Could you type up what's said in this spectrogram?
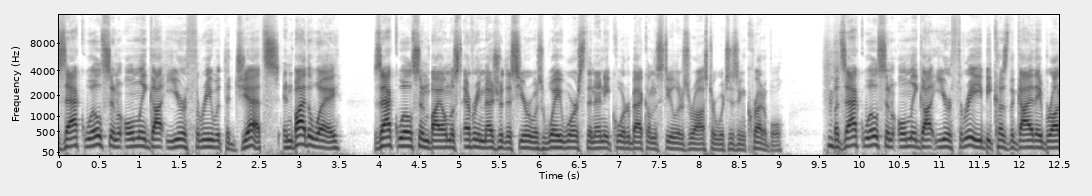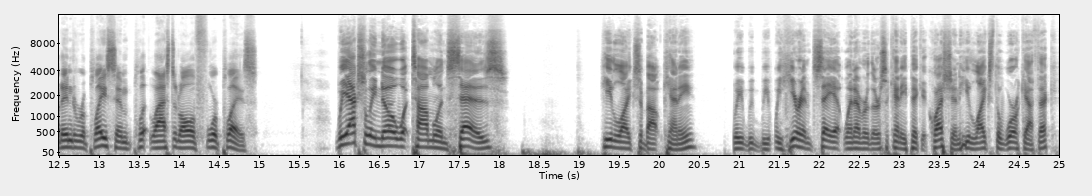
Zach Wilson only got year three with the Jets. And by the way, Zach Wilson, by almost every measure this year, was way worse than any quarterback on the Steelers roster, which is incredible. but Zach Wilson only got year three because the guy they brought in to replace him pl- lasted all of four plays. We actually know what Tomlin says he likes about Kenny. We, we, we hear him say it whenever there's a Kenny Pickett question. He likes the work ethic.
